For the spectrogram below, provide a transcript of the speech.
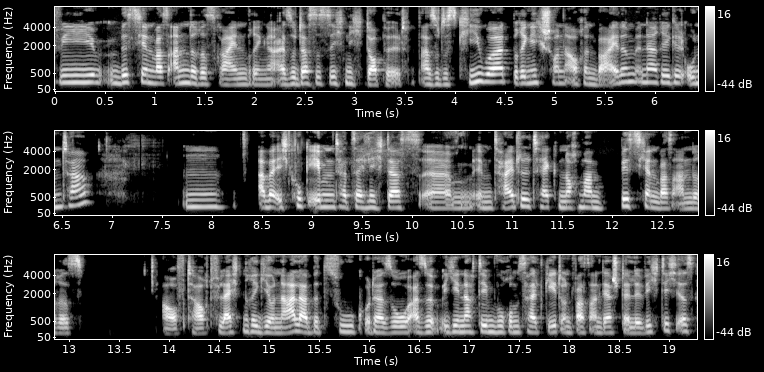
wie ein bisschen was anderes reinbringe, also dass es sich nicht doppelt. Also das Keyword bringe ich schon auch in beidem in der Regel unter. Mm, aber ich gucke eben tatsächlich, dass ähm, im Title Tag noch mal ein bisschen was anderes auftaucht. Vielleicht ein regionaler Bezug oder so. Also je nachdem, worum es halt geht und was an der Stelle wichtig ist.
